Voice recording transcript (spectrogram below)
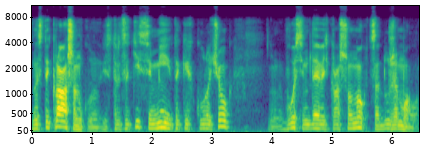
нести крашанку. Із 37 таких курочок 8-9 крашанок це дуже мало.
